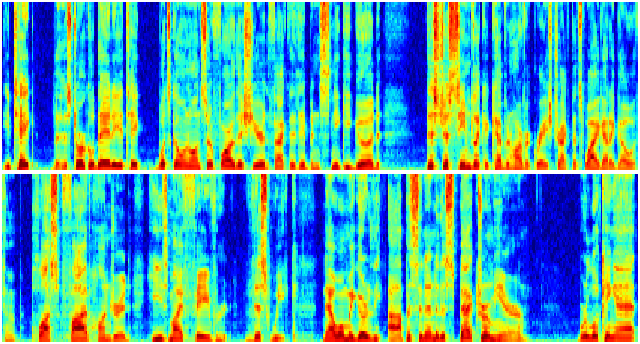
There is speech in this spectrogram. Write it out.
you take the historical data, you take what's going on so far this year, the fact that they've been sneaky good, this just seems like a Kevin Harvick racetrack. That's why I got to go with him. Plus 500. He's my favorite this week. Now, when we go to the opposite end of the spectrum here, we're looking at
